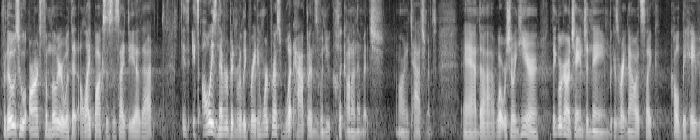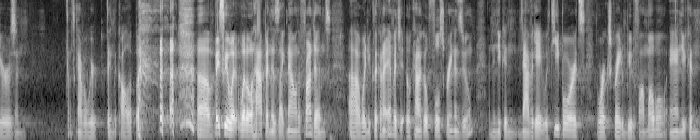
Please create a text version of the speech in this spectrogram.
for those who aren't familiar with it, a lightbox is this idea that it's, it's always never been really great in WordPress what happens when you click on an image or an attachment. And uh, what we're showing here, I think we're going to change the name because right now it's like called behaviors and that's kind of a weird thing to call it. But uh, basically, what what will happen is like now on the front end, uh, when you click on an image, it'll kind of go full screen and zoom, and then you can navigate with keyboards. It works great and beautiful on mobile, and you can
